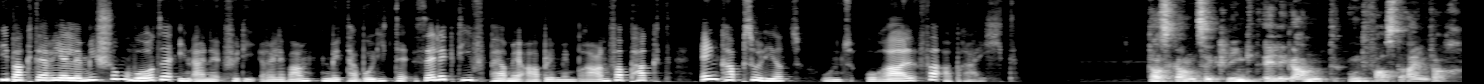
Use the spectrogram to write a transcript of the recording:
Die bakterielle Mischung wurde in eine für die relevanten Metabolite selektiv permeable Membran verpackt, enkapsuliert und oral verabreicht. Das Ganze klingt elegant und fast einfach.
